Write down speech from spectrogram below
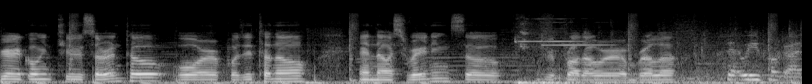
We are going to Sorrento or Positano and now it's raining so we brought our umbrella. That we forgot.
